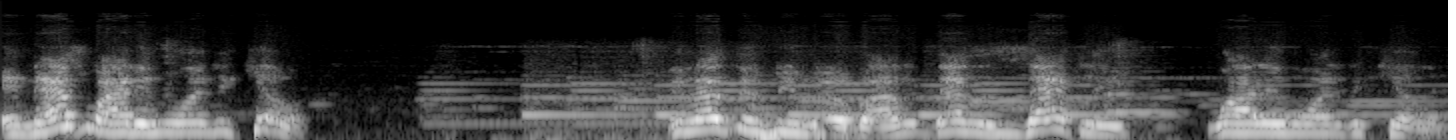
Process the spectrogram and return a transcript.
And that's why they wanted to kill him. And let's just be real about it. That's exactly why they wanted to kill him.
